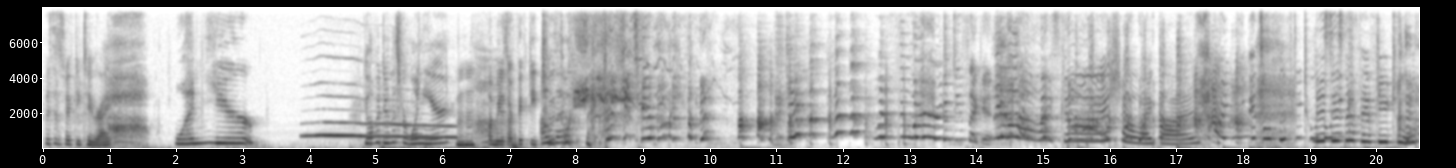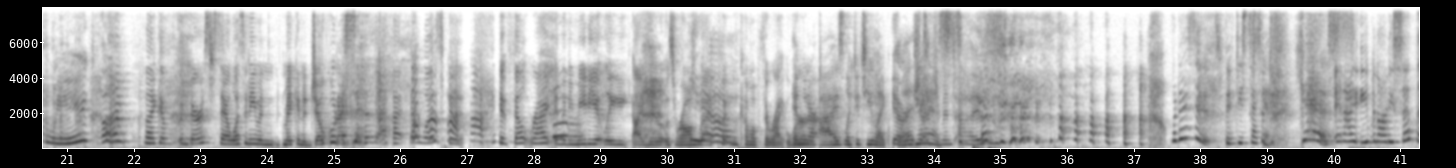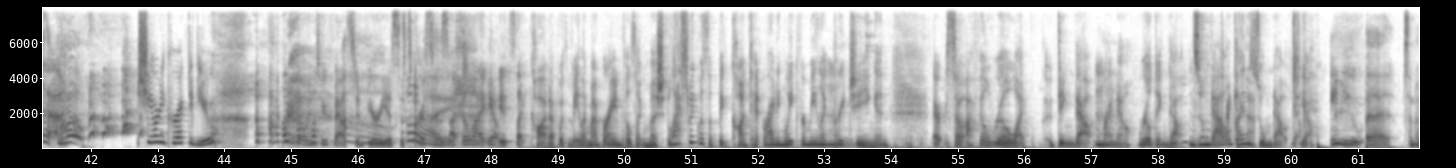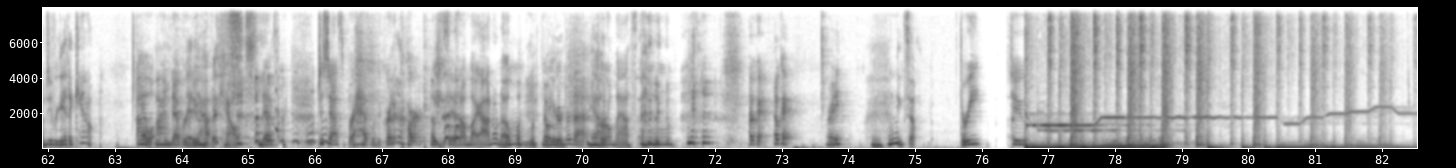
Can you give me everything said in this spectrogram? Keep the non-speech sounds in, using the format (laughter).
This is 52, right? (gasps) One year. Y'all been doing this for one year? Mm-hmm. I mean, it's our 52th Oh, that's- (laughs) week. 52. What's the word? 50 second. Oh my gosh. Oh my gosh. (laughs) I mean, it's our 52. This is the 52th week. (laughs) I'm like I'm embarrassed to say I wasn't even making a joke when I said that. I wasn't. It felt right, and then immediately I knew it was wrong, but I couldn't come up with the right word. And when our eyes looked at you like, Yeah, what? judgment eyes. (laughs) what is it? Fifty 52nd. Yes. and I even already said that. Yeah. She already corrected you. Going too fast and furious (gasps) since It's Christmas. I feel like Yep. it's like caught up with me. Like my brain feels like mush. Last week was a big content writing week for me, like Mm-hmm. preaching, and er, so I feel real like dinged out right now. Real dinged out. Zoomed out. Mm-hmm. I'm that. zoomed out. Yeah. And you, uh, sometimes you forget to count. Oh, I mm-hmm. never knew how to count. (laughs) Never. Just ask Brad when the credit card comes in. I'm like, I don't know. Mm, Don't remember that. Yeah. Girl math. (laughs) (laughs) okay. Okay. Ready? I think so. Three, two.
